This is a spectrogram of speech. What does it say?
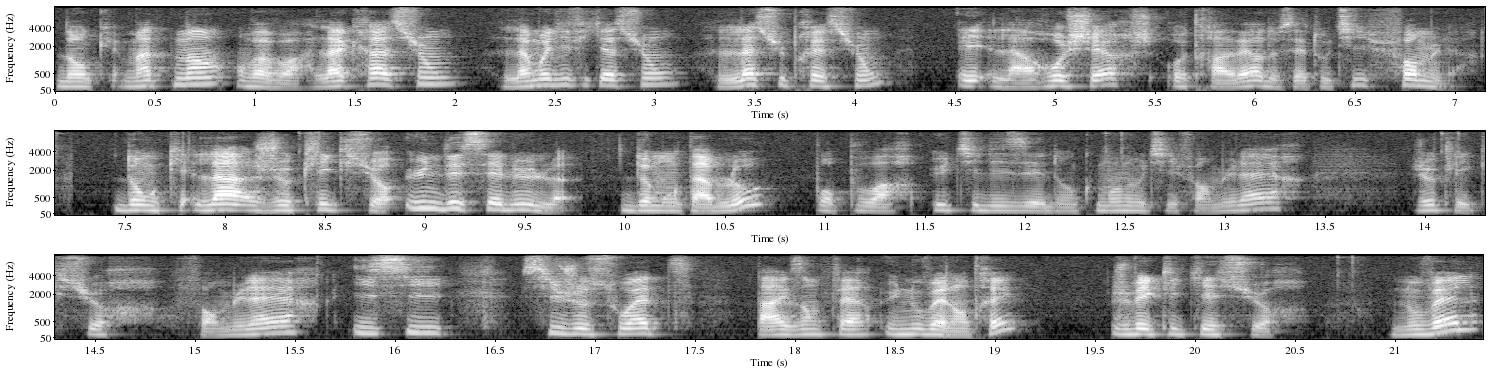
Donc maintenant, on va voir la création, la modification, la suppression et la recherche au travers de cet outil formulaire. Donc là, je clique sur une des cellules de mon tableau pour pouvoir utiliser donc mon outil formulaire. Je clique sur formulaire. Ici, si je souhaite par exemple faire une nouvelle entrée, je vais cliquer sur nouvelle.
